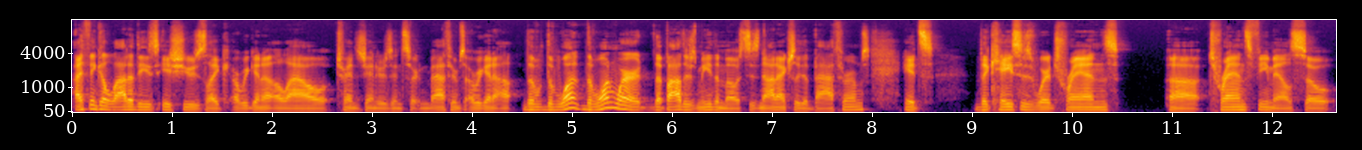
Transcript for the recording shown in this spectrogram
I think a lot of these issues, like, are we going to allow transgenders in certain bathrooms? Are we going to the the one the one where that bothers me the most is not actually the bathrooms. It's the cases where trans uh, trans females, so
